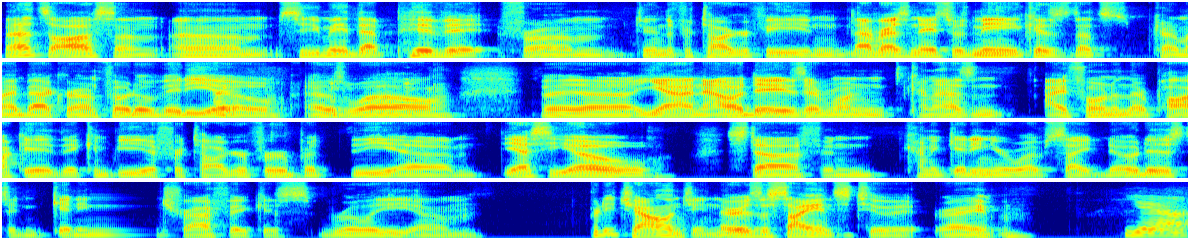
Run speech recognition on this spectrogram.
that's awesome. Um so you made that pivot from doing the photography and that resonates with me because that's kind of my background photo video as well. But uh yeah nowadays everyone kind of has an iphone in their pocket. They can be a photographer but the um the seo stuff and kind of getting your website noticed and getting traffic is really um pretty challenging. There is a science to it right? Yeah.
